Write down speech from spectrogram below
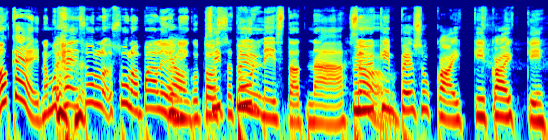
Okei, no mutta hei, sulla sul on paljon niin kuin tuossa pyy- tunnistat nämä. Pyykinpesu, kaikki, kaikki.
